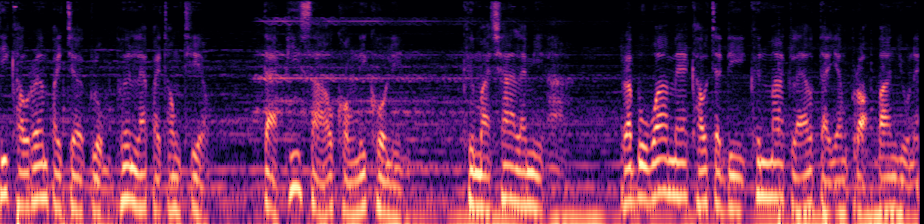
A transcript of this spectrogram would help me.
ที่เขาเริ่มไปเจอกลุ่มเพื่อนและไปท่องเที่ยว แต่พี่สาวของนิโคลิน คือมาชาและมีอา ระบุว่าแม่เขาจะดีขึ้นมากแล้วแต่ยังเปราะบางอยู่ใน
